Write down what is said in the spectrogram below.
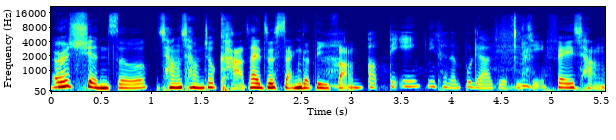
而选择常常就卡在这三个地方。哦，第一，你可能不了解自己，非常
